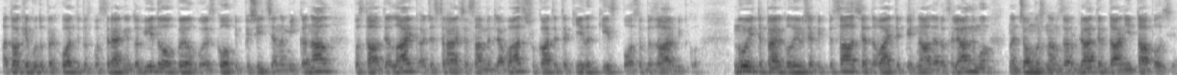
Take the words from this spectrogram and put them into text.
А доки буду переходити безпосередньо до відео, ви обов'язково підпишіться на мій канал, поставте лайк, адже стараюся саме для вас шукати такі легкі способи заробітку. Ну і тепер, коли вже підписалися, давайте пігнали, розглянемо, на чому ж нам заробляти в даній тапалці.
